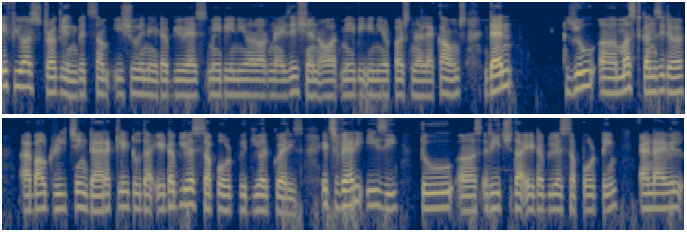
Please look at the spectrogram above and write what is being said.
if you are struggling with some issue in AWS, maybe in your organization or maybe in your personal accounts, then you uh, must consider about reaching directly to the AWS support with your queries. It's very easy to uh, reach the AWS support team and I will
